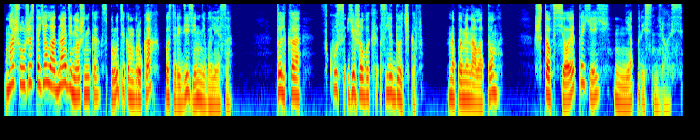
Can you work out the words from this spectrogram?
Маша уже стояла одна денёшенька с прутиком в руках посреди зимнего леса. Только вкус ежовых следочков напоминал о том, что все это ей не приснилось.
